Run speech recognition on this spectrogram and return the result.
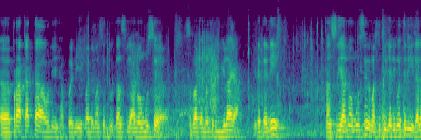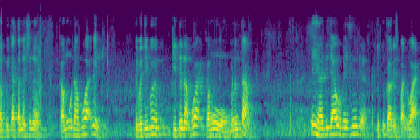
uh, prakata oleh apa ni pada masa tu Tan Sri Anwar Musa sebagai menteri wilayah. Dia kata ni Tan Sri Anwar Musa masa tu jadi menteri dalam perikatan nasional. Kamu dah buat ni. Tiba-tiba kita nak buat kamu menentang. Eh ada jauh beza dia. Itu garis panduan.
